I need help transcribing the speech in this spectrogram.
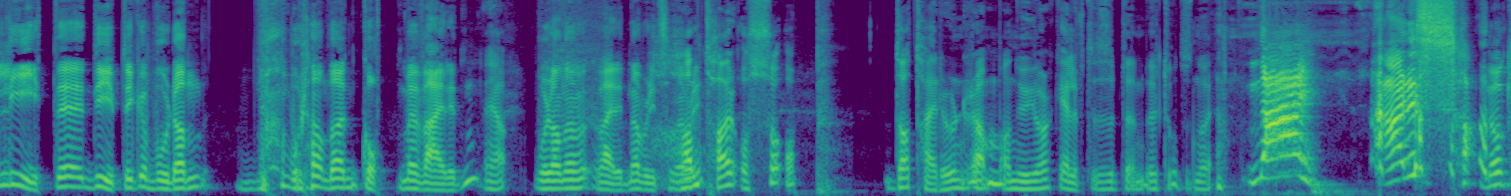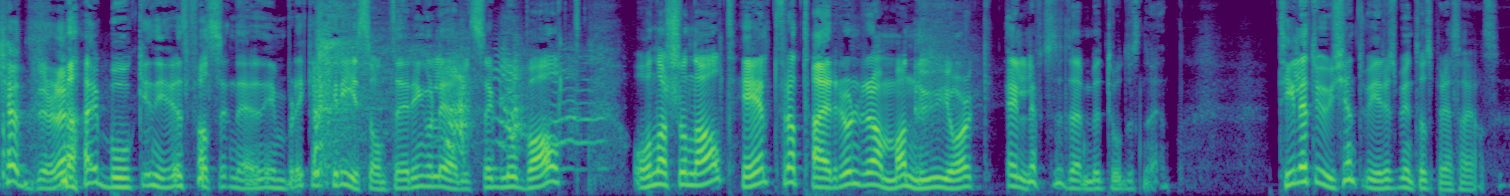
lite dypdykke hvordan, hvordan det har gått med verden. Ja. Hvordan verden har blitt som den har Han tar også opp da terroren ramma New York 11.9.2001. Nei! Er det sant? Nå kødder du! Nei, boken gir et fascinerende innblikk i krisehåndtering og ledelse globalt og nasjonalt, helt fra terroren ramma New York 11.9.2001. Til et ukjent virus begynte å spre seg i Asia.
